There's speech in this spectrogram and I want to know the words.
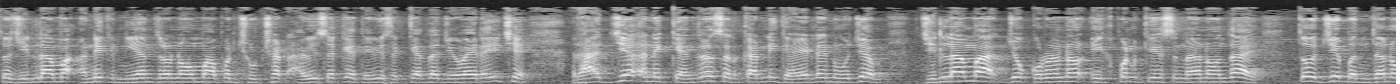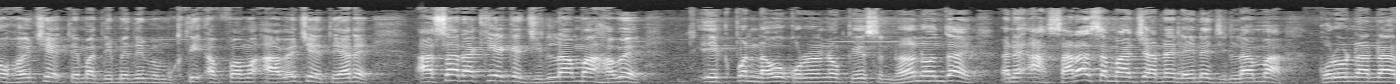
તો જિલ્લામાં અનેક નિયંત્રણોમાં પણ છૂટછાટ આવી શકે તેવી શક્યતા જોવાઈ રહી છે. રાજ્ય અને કેન્દ્ર સરકારની ગાઈડલાઈન મુજબ જિલ્લામાં જો કોરોનાનો એક પણ કેસ ન નોંધાય તો જે બંધનો હોય છે તેમાં ધીમે ધીમે મુક્તિ આપવામાં આવે છે. ત્યારે આશા રાખીએ કે જિલ્લામાં હવે એક પણ નવો કોરોનાનો કેસ ન નોંધાય અને આ સારા સમાચારને લઈને જિલ્લામાં કોરોનાના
